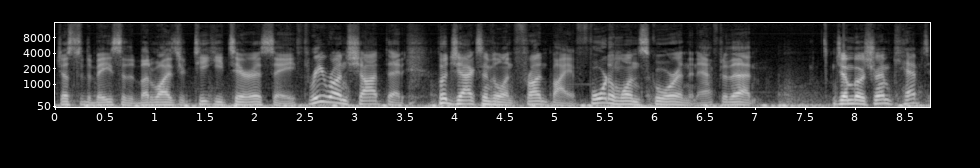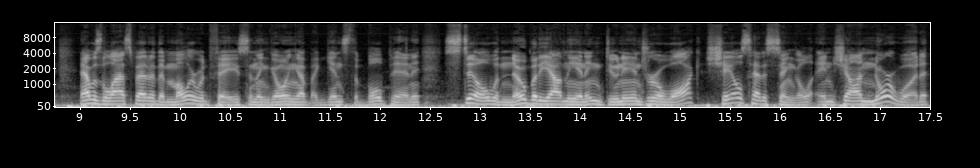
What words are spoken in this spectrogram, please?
just to the base of the Budweiser Tiki Terrace. A three run shot that put Jacksonville in front by a 4 to 1 score, and then after that, Jumbo Shrimp kept that was the last batter that Muller would face, and then going up against the bullpen, still with nobody out in the inning, Dunand drew a walk, Schales had a single, and John Norwood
